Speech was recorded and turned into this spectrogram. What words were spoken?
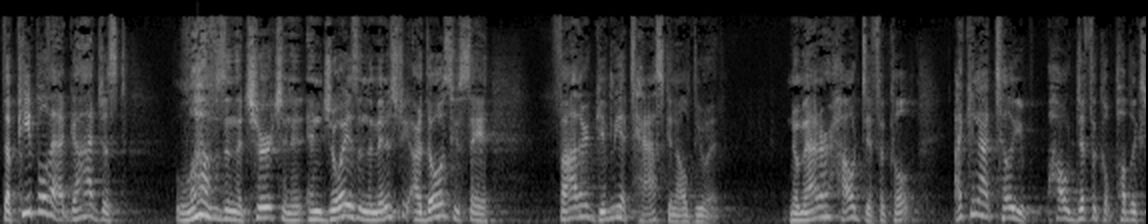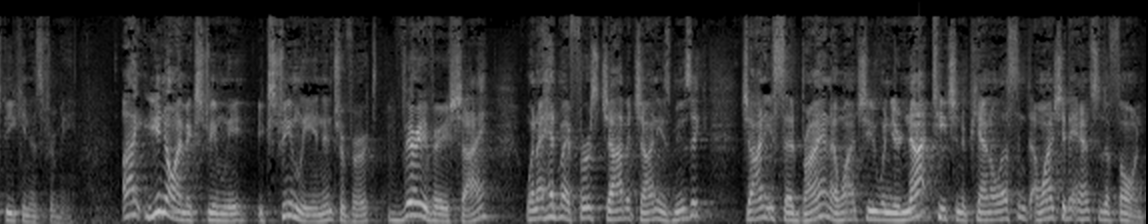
The people that God just loves in the church and enjoys in the ministry are those who say, Father, give me a task and I'll do it. No matter how difficult, I cannot tell you how difficult public speaking is for me. I, you know I'm extremely, extremely an introvert, very, very shy. When I had my first job at Johnny's Music, Johnny said, Brian, I want you, when you're not teaching a piano lesson, I want you to answer the phone.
